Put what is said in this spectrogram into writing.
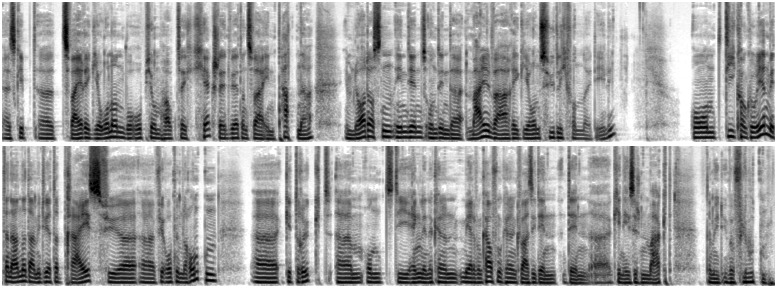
es gibt äh, zwei Regionen, wo Opium hauptsächlich hergestellt wird, und zwar in Patna im Nordosten Indiens und in der Malwa-Region südlich von Neu-Delhi. Und die konkurrieren miteinander, damit wird der Preis für, äh, für Opium nach unten äh, gedrückt ähm, und die Engländer können mehr davon kaufen, können quasi den, den äh, chinesischen Markt damit überfluten.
